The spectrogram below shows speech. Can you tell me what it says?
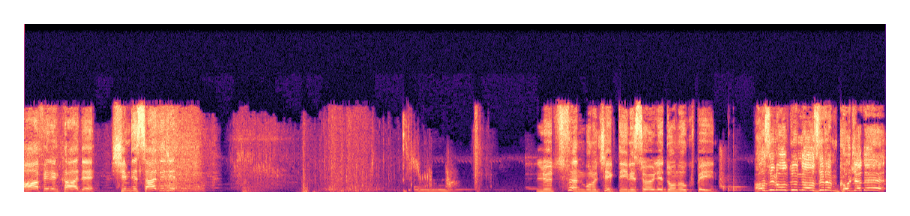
Aferin Kade. Şimdi sadece... Lütfen bunu çektiğini söyle Donuk Bey'in. Hazır olduğunda hazırım koca de.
